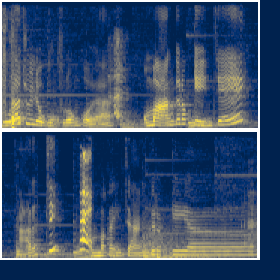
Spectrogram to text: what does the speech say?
놀아주려고 그런 거야. 엄마 안 그렇게 이제 알았지? 엄마가 이제 안 그럴게요.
